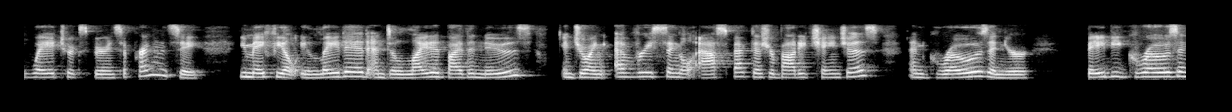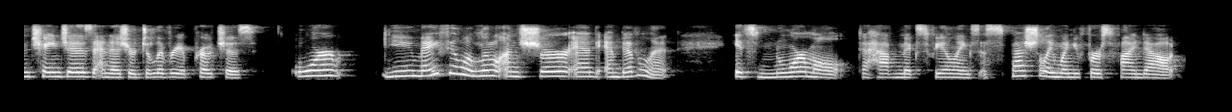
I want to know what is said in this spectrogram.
way to experience a pregnancy. You may feel elated and delighted by the news, enjoying every single aspect as your body changes and grows and your baby grows and changes and as your delivery approaches. Or you may feel a little unsure and ambivalent. It's normal to have mixed feelings, especially when you first find out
